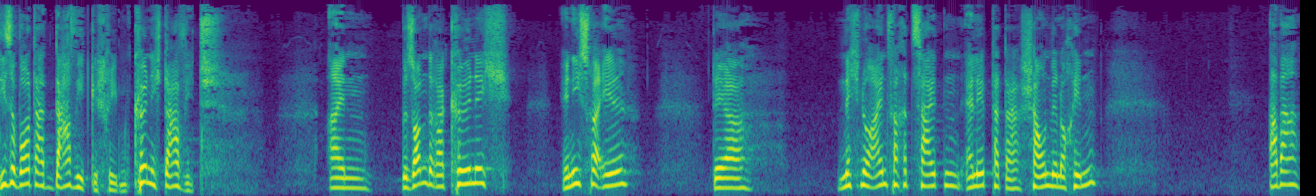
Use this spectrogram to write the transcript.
Diese Worte hat David geschrieben, König David, ein besonderer König in Israel, der nicht nur einfache Zeiten erlebt hat, da schauen wir noch hin, aber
